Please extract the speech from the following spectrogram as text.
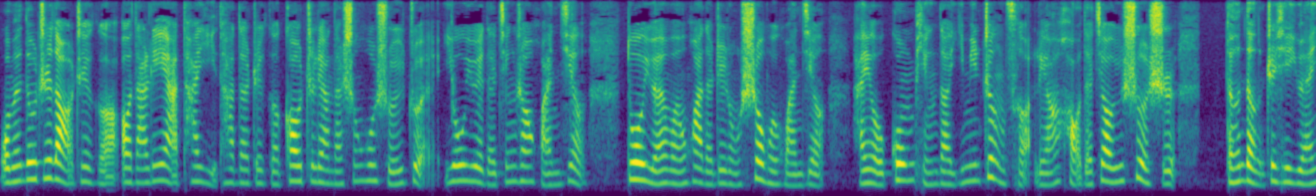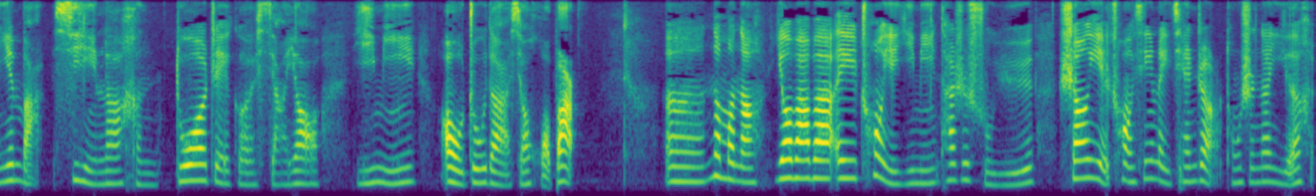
我们都知道，这个澳大利亚，它以它的这个高质量的生活水准、优越的经商环境、多元文化的这种社会环境，还有公平的移民政策、良好的教育设施等等这些原因吧，吸引了很多这个想要移民澳洲的小伙伴儿。嗯，那么呢，幺八八 A 创业移民它是属于商业创新类签证，同时呢，也很，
